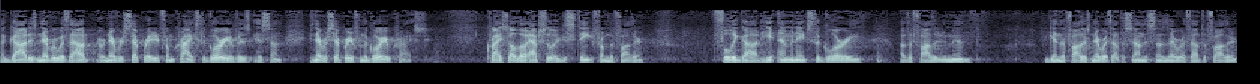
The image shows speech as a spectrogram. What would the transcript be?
uh, God is never without or never separated from Christ, the glory of his, his Son. He's never separated from the glory of Christ. Christ, although absolutely distinct from the Father, fully God, he emanates the glory of the Father to men. Again, the Father is never without the Son, the Son is never without the Father.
